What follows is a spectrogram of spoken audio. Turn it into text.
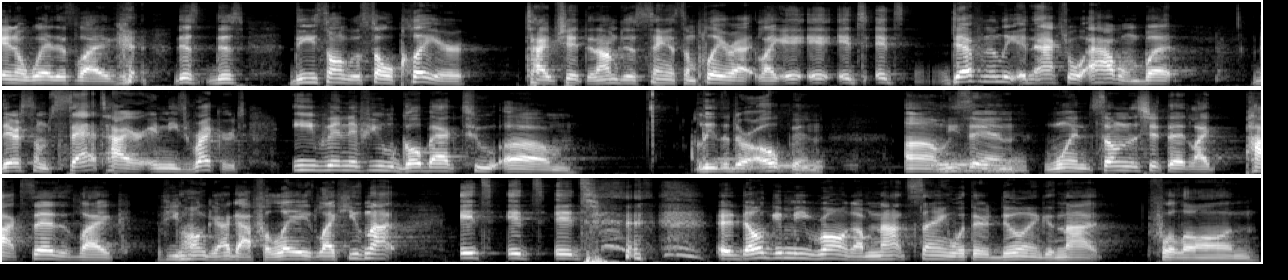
In a way that's like this this these songs are so player type shit that I'm just saying some player like it, it, it's it's definitely an actual album, but there's some satire in these records. Even if you go back to um, Leave the Door Open, um, he's saying when some of the shit that like Pac says is like, if you hungry, I got fillets. Like he's not. It's it's it's. and don't get me wrong, I'm not saying what they're doing is not full on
